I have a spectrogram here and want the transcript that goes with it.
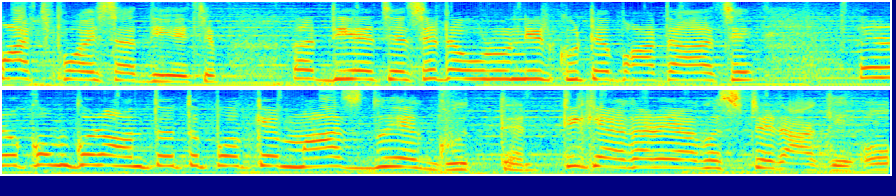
পাঁচ পয়সা দিয়েছে দিয়েছে সেটা উড়ুনির খুঁটে বাঁধা আছে। এরকম করে অন্তত পক্ষে মাস দুয়েক ঘুরতেন ঠিক এগারোই আগস্টের আগে। ও।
